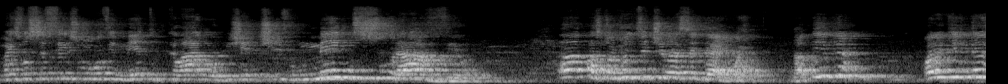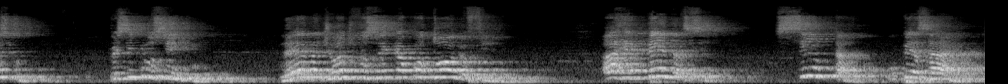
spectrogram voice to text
mas você fez um movimento claro, objetivo, mensurável. Ah, pastor, de onde você tirou essa ideia? Ué, da Bíblia. Olha aqui o texto. Versículo 5. Lembra de onde você capotou, meu filho. Arrependa-se, sinta o pesar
